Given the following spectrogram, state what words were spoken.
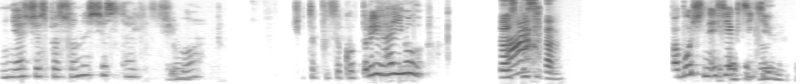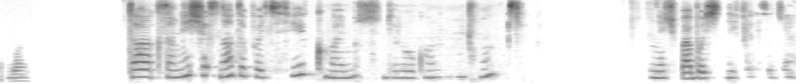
У меня сейчас способности стали. Чего? Что так высоко прыгаю? Всё, спасибо. Побочные эффектики. Так, за мне сейчас надо пойти к моему другу. Мгм. У меня еще побочные эффектики.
